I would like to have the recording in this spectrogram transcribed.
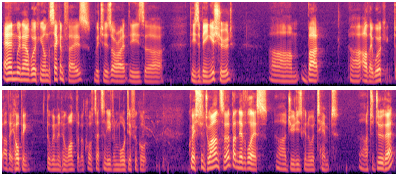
And we're now working on the second phase, which is all right, these, uh, these are being issued, um, but uh, are they working? Are they helping the women who want them? Of course, that's an even more difficult question to answer, but nevertheless, uh, Judy's going to attempt uh, to do that,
